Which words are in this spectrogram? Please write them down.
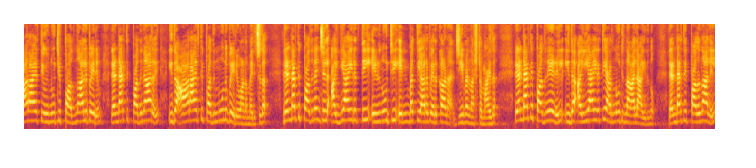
ആറായിരത്തി ഒരുന്നൂറ്റി പതിനാല് പേരും രണ്ടായിരത്തി പതിനാറിൽ ഇത് ആറായിരത്തി പതിമൂന്ന് പേരുമാണ് മരിച്ചത്. രണ്ടായിരത്തി പതിനഞ്ചിൽ അയ്യായിരത്തി എഴുന്നൂറ്റി എൺപത്തി ആറ് പേർക്കാണ് ജീവൻ നഷ്ടമായത്. രണ്ടായിരത്തി പതിനേഴിൽ ഇത് അയ്യായിരത്തി അറുന്നൂറ്റി നാലായിരുന്നു രണ്ടായിരത്തി പതിനാലിൽ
